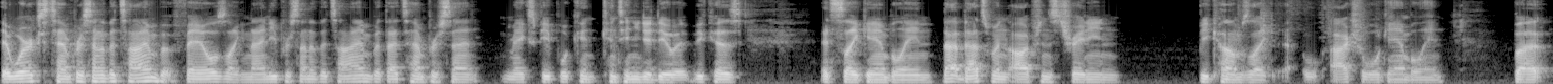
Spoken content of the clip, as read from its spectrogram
it works 10% of the time, but fails like 90% of the time. But that 10% makes people can continue to do it because it's like gambling. That That's when options trading becomes like actual gambling. But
